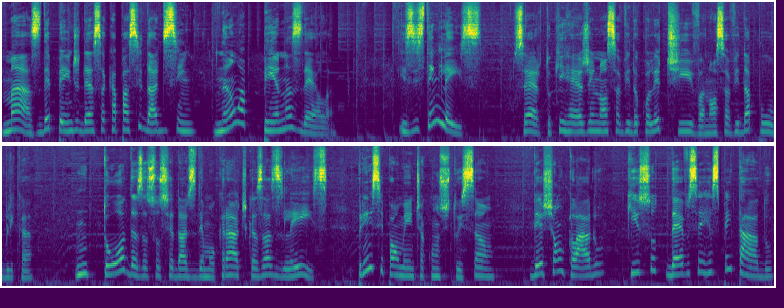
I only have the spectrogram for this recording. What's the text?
Mas depende dessa capacidade, sim, não apenas dela. Existem leis, certo, que regem nossa vida coletiva, nossa vida pública. Em todas as sociedades democráticas, as leis, principalmente a Constituição, deixam claro que isso deve ser respeitado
